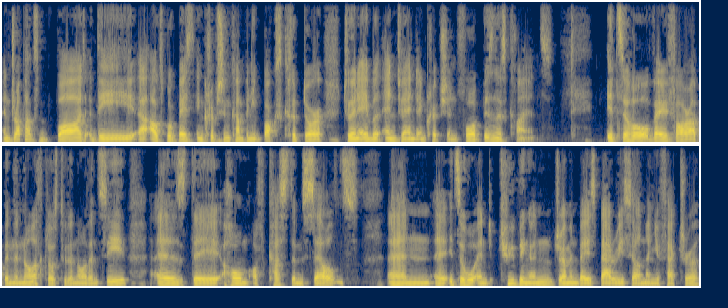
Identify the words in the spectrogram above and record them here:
And Dropbox bought the uh, Augsburg based encryption company Boxcryptor to enable end to end encryption for business clients. Itzehoe, very far up in the north, close to the Northern Sea, is the home of custom cells and uh, Itzehoe and Tübingen, German-based battery cell manufacturer,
